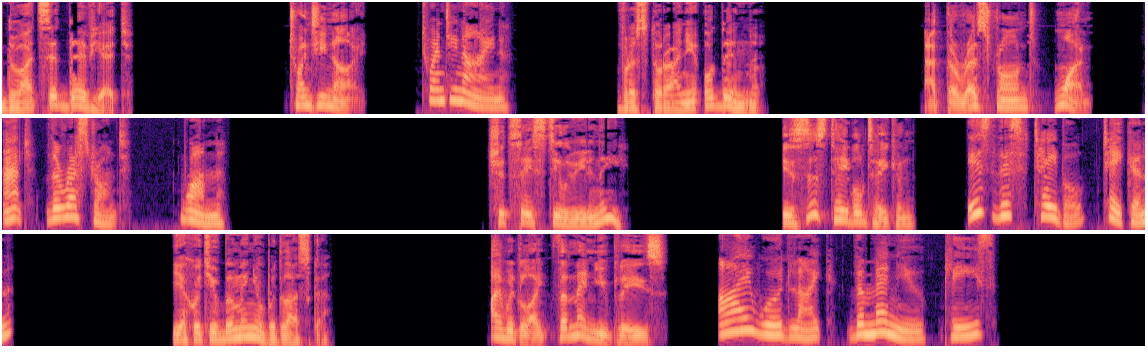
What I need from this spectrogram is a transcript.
29. 29. 29. В ресторані один. At the restaurant, 1. At the restaurant. 1. Чи цей стіл вільний? Is this table taken? Is this table taken? Я хотів би меню, будь ласка. I would like the menu, please. I would like the menu, please.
